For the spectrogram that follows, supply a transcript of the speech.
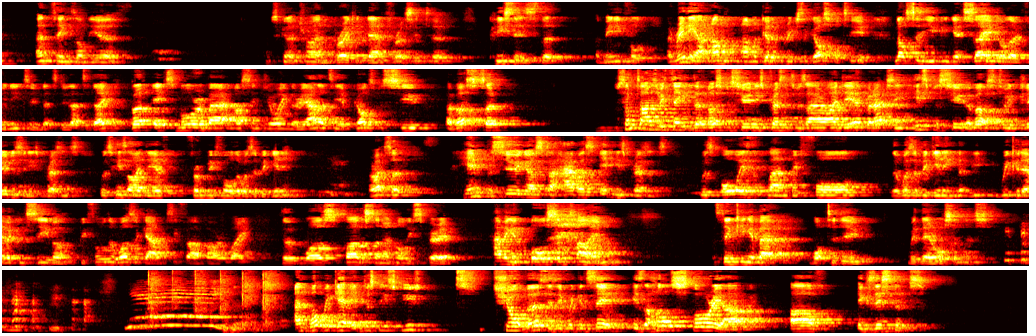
and things on the earth. I'm just going to try and break it down for us into pieces that are meaningful. And really, I'm, I'm going to preach the gospel to you, not so that you can get saved, although if you need to, let's do that today, but it's more about us enjoying the reality of God's pursuit of us. So Sometimes we think that us pursuing His presence was our idea, but actually His pursuit of us to include us in His presence was His idea from before there was a beginning. All right, so Him pursuing us to have us in His presence was always the plan before there was a beginning that we could ever conceive of. Before there was a galaxy far, far away, there was Father, Son, and Holy Spirit having an awesome time thinking about what to do with their awesomeness. Yay! And what we get in just these few short verses, if we can see it, is the whole story arc of existence.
